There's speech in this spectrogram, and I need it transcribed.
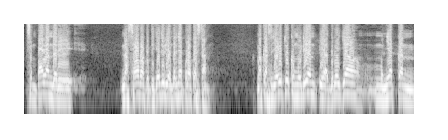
sempalan dari Nasara ketika itu di antaranya Protestan. Maka sejak itu kemudian pihak gereja menyiapkan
